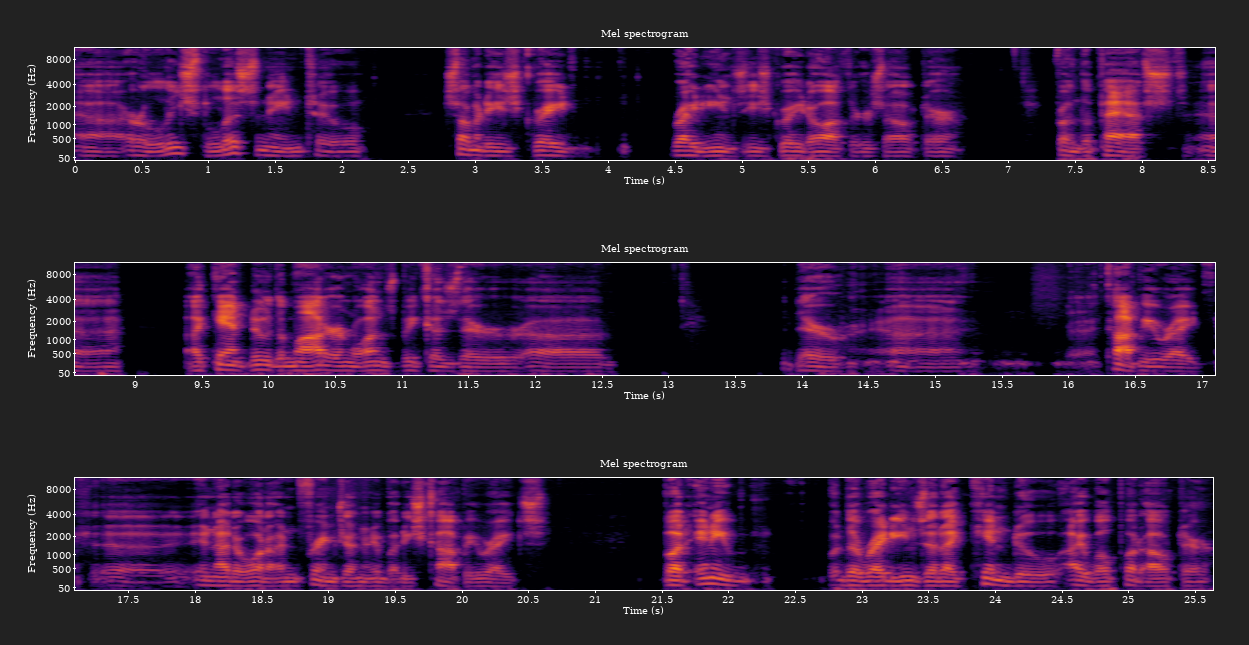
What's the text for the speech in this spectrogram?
uh, or at least listening to some of these great writings, these great authors out there from the past. Uh, I can't do the modern ones because they're uh, their uh, copyright, uh, and I don't want to infringe on anybody's copyrights. But any the writings that I can do, I will put out there.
